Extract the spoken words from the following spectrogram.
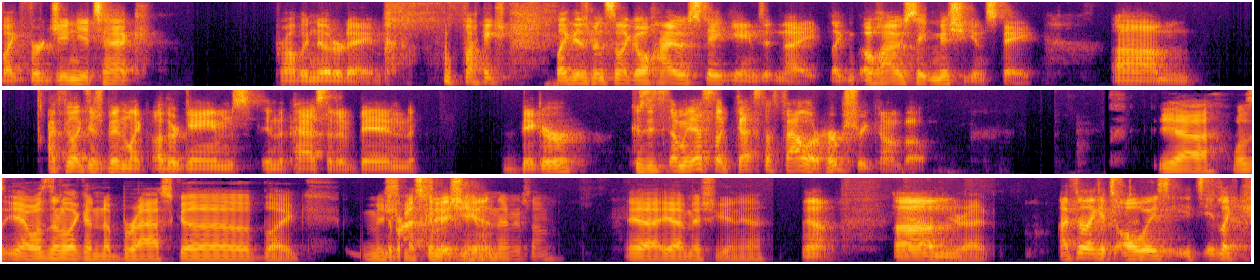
like Virginia Tech, probably Notre Dame. like, like there's been some like Ohio State games at night, like Ohio State, Michigan State. Um, I feel like there's been like other games in the past that have been bigger because it's. I mean, that's like that's the Fowler Herbstreit combo. yeah, was yeah, wasn't there like a Nebraska like Michigan Nebraska, State Michigan. in there or something? Yeah, yeah, Michigan. Yeah, Yeah. Yeah, Um, you're right. I feel like it's always it's it, like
